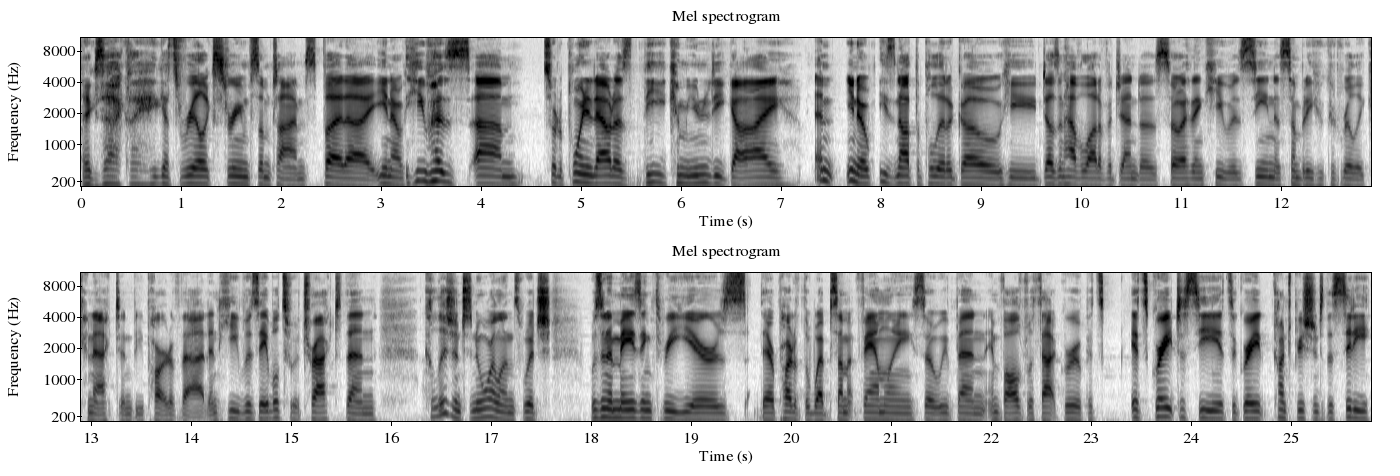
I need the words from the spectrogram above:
Exactly. He gets real extreme sometimes, but uh, you know, he was um, sort of pointed out as the community guy. And you know he's not the politico. He doesn't have a lot of agendas. So I think he was seen as somebody who could really connect and be part of that. And he was able to attract then Collision to New Orleans, which was an amazing three years. They're part of the Web Summit family, so we've been involved with that group. It's it's great to see. It's a great contribution to the city.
